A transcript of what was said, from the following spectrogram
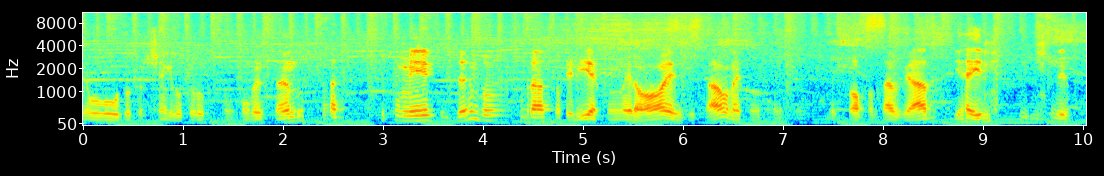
o Dr. Chang e o Dr. Estão conversando, tá, tipo, meio que dando um braço à bateria com heróis e tal, né? Com, com, com pessoal fantasiado. E aí,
